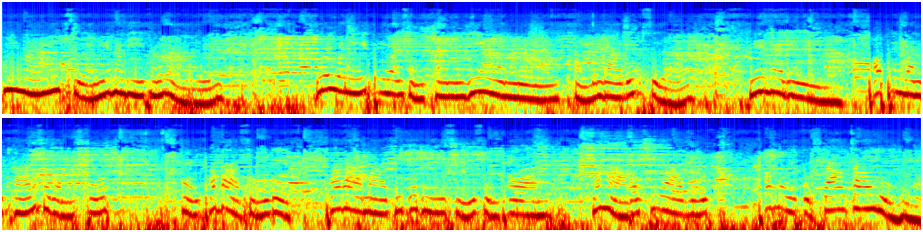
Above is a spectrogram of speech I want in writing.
พี่น้องเสือนิรดีทั้งหลายด้วยวันนี้เป็นวันสำคัญยิ่งวันหนึ่งของบรรดาลูกเสือนิรดีเพราะเป็นวันคล้ายสวรรคตแห่งพระบาทสมเด็จ พระรามาธิบดีศรีสินทรมหาวชิราวุธพระมงกุฎเจ้าเจ้าอยู่หัว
